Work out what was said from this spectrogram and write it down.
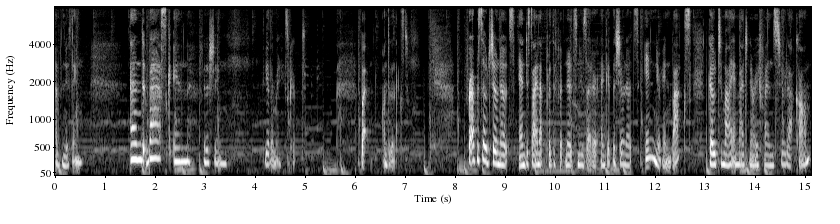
of the new thing, and bask in finishing the other manuscript. But on to the next. For episode show notes and to sign up for the Footnotes newsletter and get the show notes in your inbox, go to myimaginaryfriendsshow.com,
